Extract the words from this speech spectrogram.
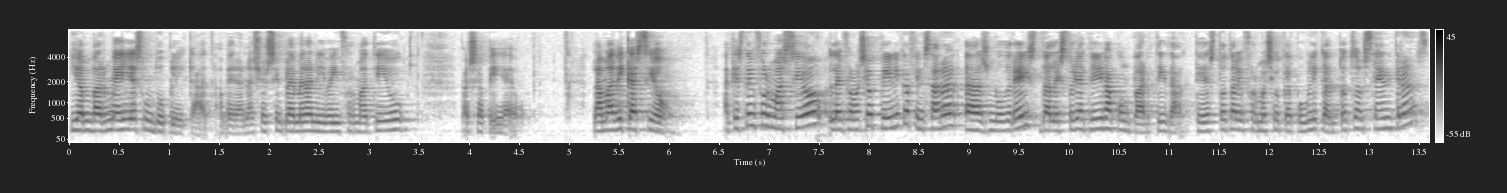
i en vermell és un duplicat. A veure, això simplement a nivell informatiu per sapigueu. La medicació. Aquesta informació, la informació clínica fins ara es nodreix de la història clínica compartida, que és tota la informació que publiquen tots els centres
